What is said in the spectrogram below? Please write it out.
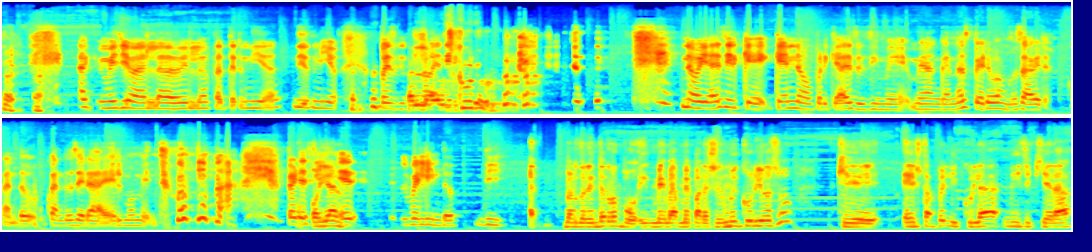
¿A qué me lleva al lado de la paternidad? Dios mío. Pues al lado oscuro. no voy a decir que, que, no, porque a veces sí me, me, dan ganas, pero vamos a ver cuándo, cuándo será el momento. pero sí, eh, fue lindo. Di. Perdón, interrumpo. Me, me parece muy curioso que esta película ni siquiera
